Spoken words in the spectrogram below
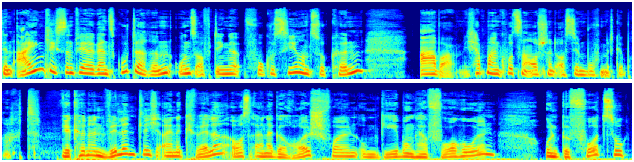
Denn eigentlich sind wir ja ganz gut darin, uns auf Dinge fokussieren zu können. Aber ich habe mal einen kurzen Ausschnitt aus dem Buch mitgebracht. Wir können willentlich eine Quelle aus einer geräuschvollen Umgebung hervorholen und bevorzugt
